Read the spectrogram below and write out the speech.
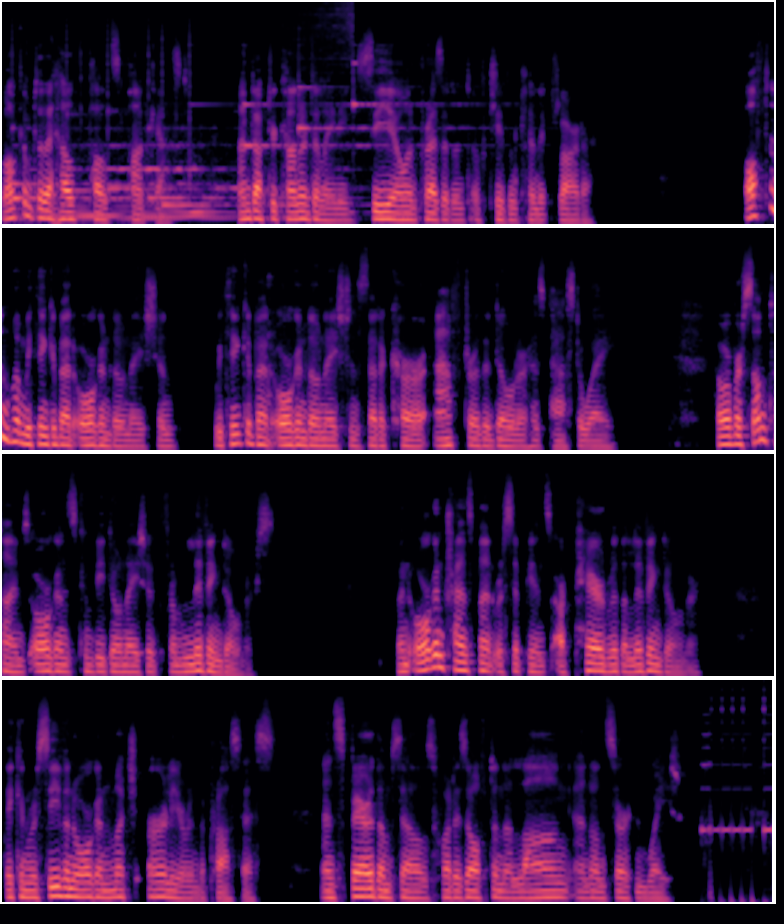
Welcome to the Health Pulse podcast. I'm Dr. Conor Delaney, CEO and President of Cleveland Clinic Florida. Often, when we think about organ donation, we think about organ donations that occur after the donor has passed away. However, sometimes organs can be donated from living donors. When organ transplant recipients are paired with a living donor, they can receive an organ much earlier in the process and spare themselves what is often a long and uncertain wait.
